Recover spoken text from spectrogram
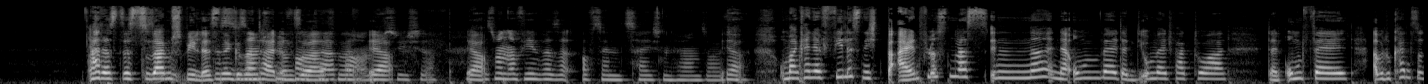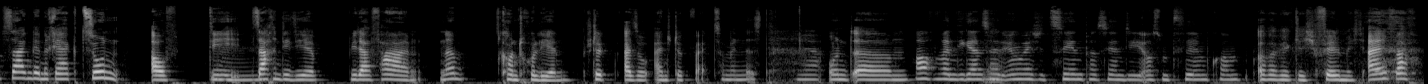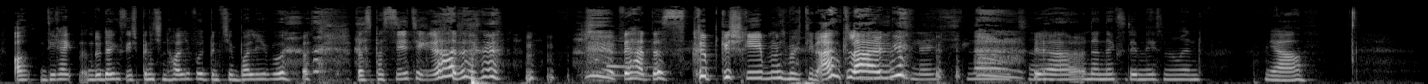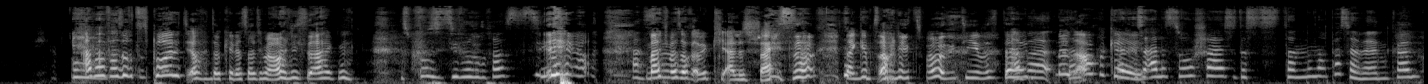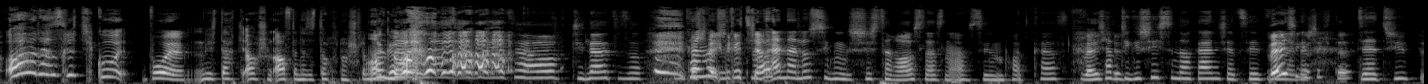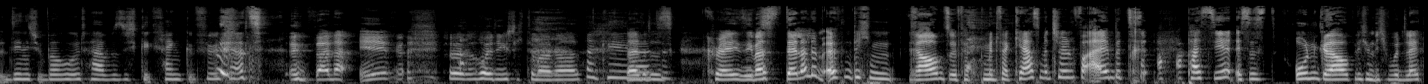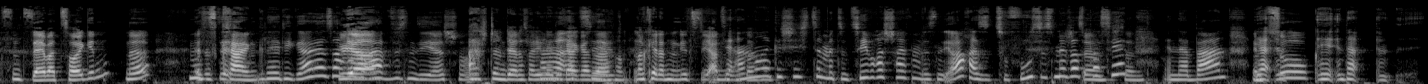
Ah, dass das Zusammenspiel ist, Das ne? Gesundheit und sowas. Ne? und Ja, Psyche. Ja. Dass man auf jeden Fall auf seine Zeichen hören sollte. Ja, und man kann ja vieles nicht beeinflussen, was in, ne, in der Umwelt, dann die Umweltfaktoren, dein Umfeld, aber du kannst sozusagen deine Reaktion auf die Mhm. Sachen, die dir widerfahren, ne, kontrollieren. Stück, also ein Stück weit zumindest. Ja. Und, ähm, Auch wenn die ganze Zeit irgendwelche Szenen passieren, die aus dem Film kommen. aber wirklich, film mich. Einfach aus, direkt, und du denkst, ich bin nicht in Hollywood, bin ich in Bollywood. Was, was passiert hier gerade? Wer hat das Skript geschrieben? Ich möchte ihn anklagen. Wirklich, Leute. Ja, und dann denkst du im nächsten Moment, ja. Aber versucht es positiv. Oh, okay, das sollte man auch nicht sagen. Das Positive rausziehen. Ja. Manchmal ist auch wirklich alles scheiße. Da gibt's auch nichts Positives. Dann, Aber das ist auch okay. Ist alles so scheiße, dass es dann nur noch besser werden kann. Oh, das ist richtig gut. Wohl, ich dachte auch schon oft, dann ist es doch noch schlimmer Oh nein, geworden. hör auf, die Leute so. Können fällt mich mit an. einer lustigen Geschichte rauslassen aus diesem Podcast. Welche? Ich habe die Geschichte noch gar nicht erzählt. Welche der, Geschichte? Der Typ, den ich überholt habe, sich gekränkt gefühlt hat. In seiner Ehre. Ich schwöre, hol die Geschichte mal raus. Okay, Leute, warte. das ist crazy. Was Stella im öffentlichen Raum, so mit Verkehrsmitteln vor allem passiert, es ist unglaublich. Und ich wurde letztens selber Zeugin, ne? Mit ist krank. Lady Gaga Sache, Ja. ah, wissen die ja schon. Ach stimmt, ja, das war die Haben Lady wir Gaga Sache. Okay, dann jetzt die andere. Die andere Sache. Geschichte mit dem Zebrastreifen wissen die auch. Also zu Fuß ist mir was Stimmt, passiert. stimmt. In der Bahn. Im ja, Zug. In, äh, in, der,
